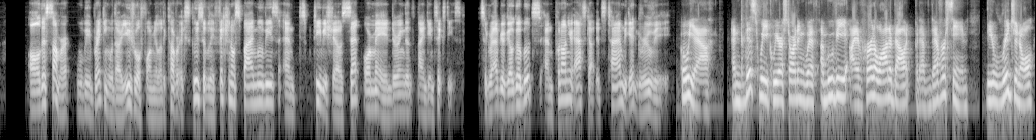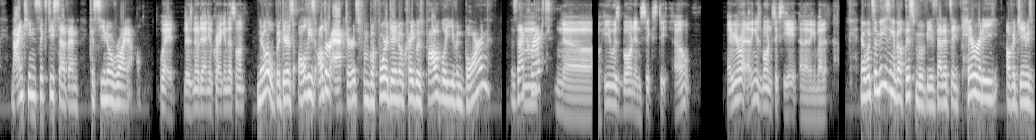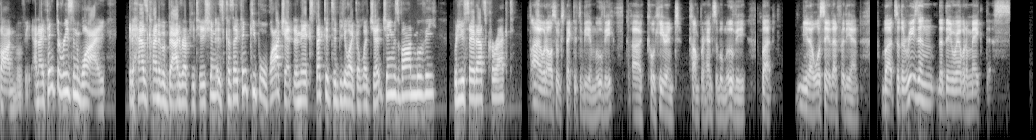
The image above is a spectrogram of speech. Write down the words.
All this summer, we'll be breaking with our usual formula to cover exclusively fictional spy movies and TV shows set or made during the 1960s. So grab your go go boots and put on your ascot. It's time to get groovy. Oh, yeah. And this week we are starting with a movie I have heard a lot about but have never seen the original 1967 Casino Royale. Wait, there's no Daniel Craig in this one? No, but there's all these other actors from before Daniel Craig was probably even born. Is that Mm. correct? No. He was born in 60. Oh. Maybe you're right. I think he was born in 68 now that I think about it. Now, what's amazing about this movie is that it's a parody of a James Bond movie. And I think the reason why it has kind of a bad reputation is because I think people watch it and they expect it to be like a legit James Bond movie. Would you say that's correct? I would also expect it to be a movie, a coherent, comprehensible movie, but you know, we'll save that for the end. But so the reason that they were able to make this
